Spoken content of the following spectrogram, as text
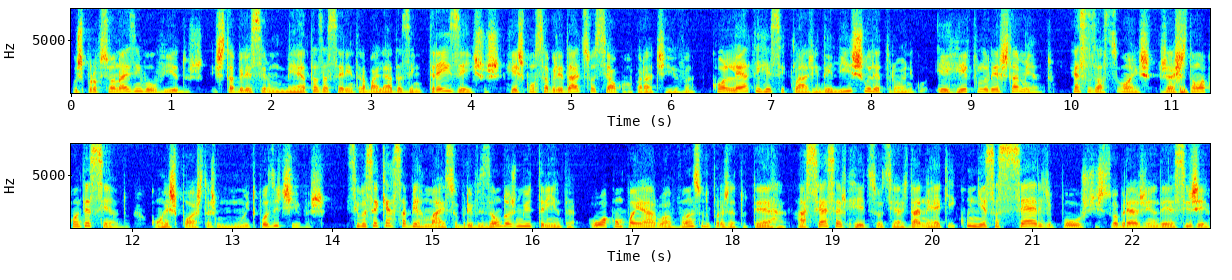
Os profissionais envolvidos estabeleceram metas a serem trabalhadas em três eixos: responsabilidade social corporativa, coleta e reciclagem de lixo eletrônico e reflorestamento. Essas ações já estão acontecendo, com respostas muito positivas. Se você quer saber mais sobre Visão 2030 ou acompanhar o avanço do Projeto Terra, acesse as redes sociais da NEC e conheça a série de posts sobre a agenda ESG.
